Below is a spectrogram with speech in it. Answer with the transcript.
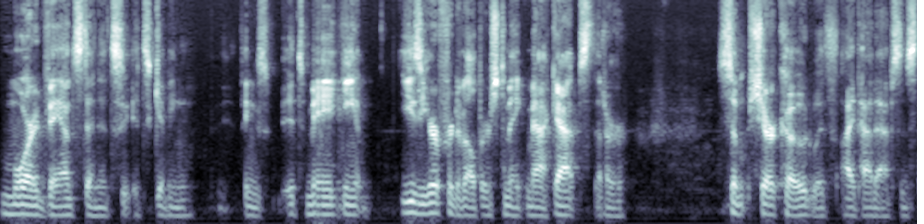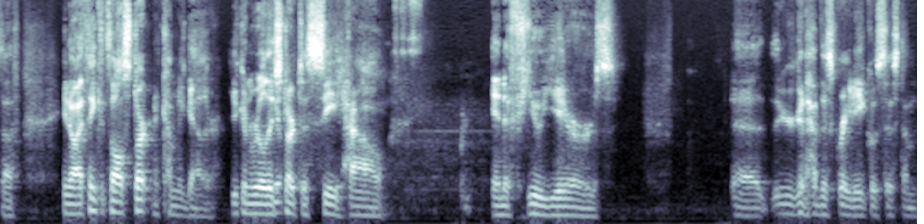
more advanced and it's it's giving things it's making it easier for developers to make Mac apps that are some share code with iPad apps and stuff. You know, I think it's all starting to come together. You can really yep. start to see how in a few years uh, you're going to have this great ecosystem.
